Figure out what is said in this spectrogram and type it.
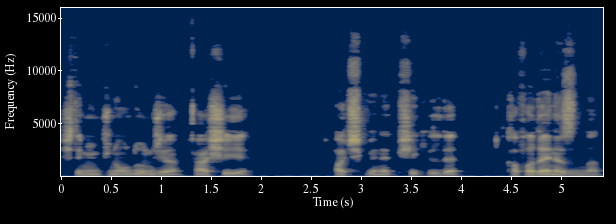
İşte mümkün olduğunca her şeyi açık ve net bir şekilde kafada en azından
